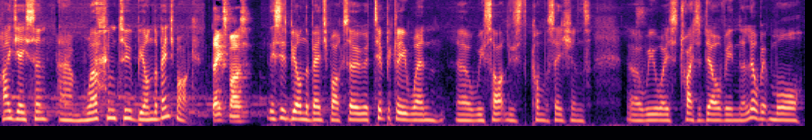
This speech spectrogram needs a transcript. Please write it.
Hi, Jason. Um, welcome to Beyond the Benchmark. Thanks, Moz. This is Beyond the Benchmark. So typically, when uh, we start these conversations, uh, we always try to delve in a little bit more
